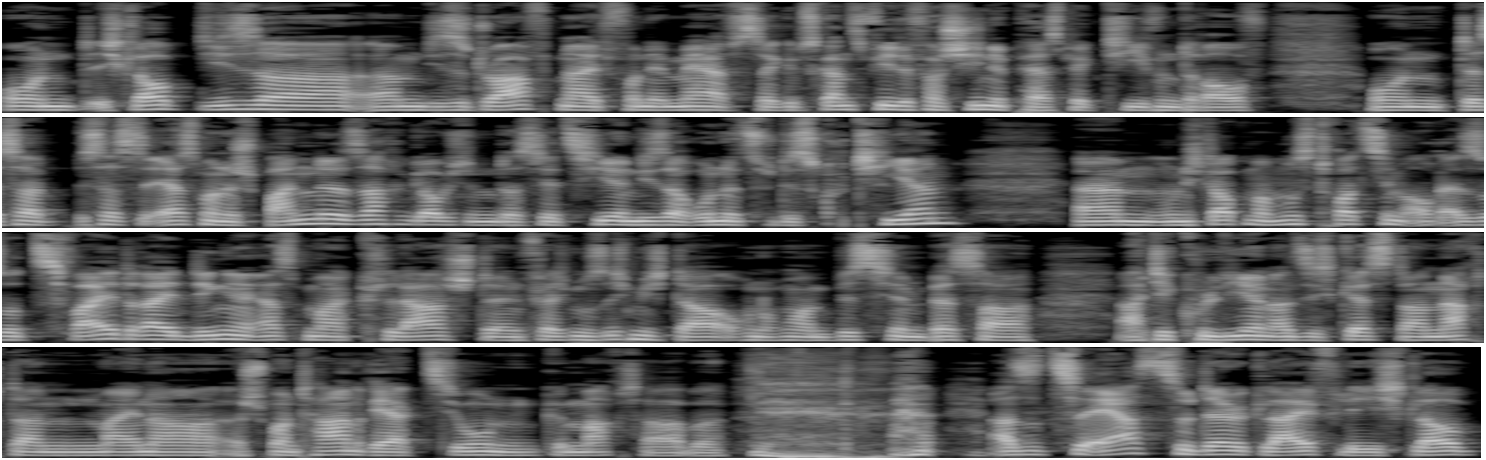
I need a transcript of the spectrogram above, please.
Und ich glaube, dieser ähm, diese Draft Night von den Mavs, da gibt's ganz viele verschiedene Perspektiven drauf. Und deshalb ist das erstmal eine spannende Sache, glaube ich, um das jetzt hier in dieser Runde zu diskutieren. Ähm, und ich glaube, man muss trotzdem auch also zwei, drei Dinge erstmal klarstellen. Vielleicht muss ich mich da auch noch mal ein bisschen besser artikulieren, als ich gestern Nacht dann meiner spontanen Reaktion gemacht habe. also zuerst zu Derek Lively. Ich glaube,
